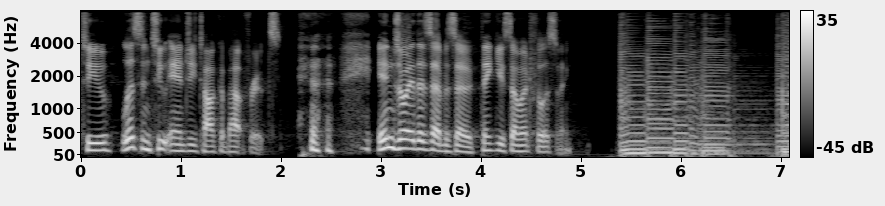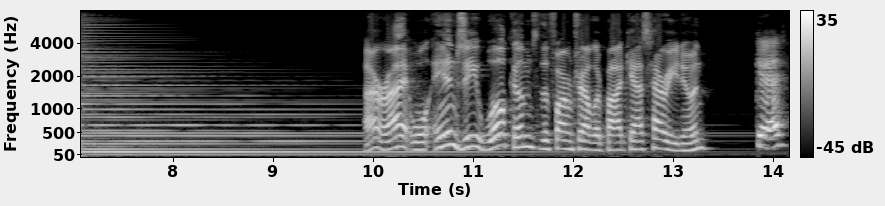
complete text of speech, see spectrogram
to listen to Angie talk about fruits. Enjoy this episode. Thank you so much for listening. All right. Well, Angie, welcome to the Farm Traveler Podcast. How are you doing? Good.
